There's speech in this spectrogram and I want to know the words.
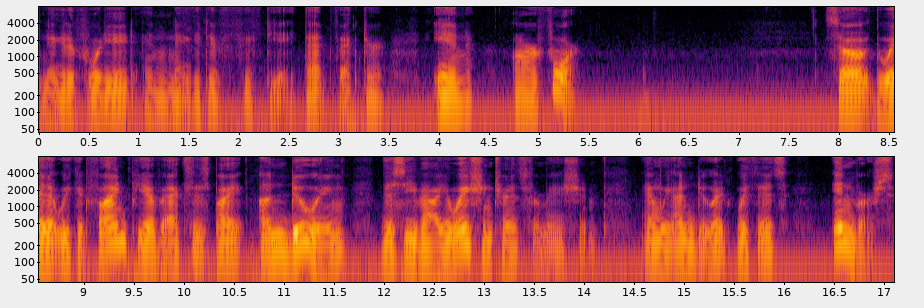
negative 48, and negative 58. That vector in R4. So the way that we could find p of x is by undoing this evaluation transformation. And we undo it with its inverse.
